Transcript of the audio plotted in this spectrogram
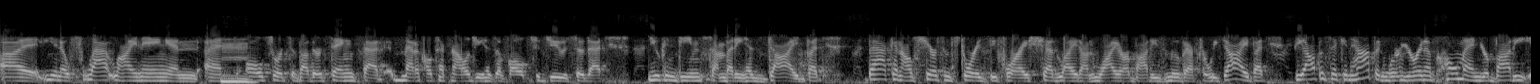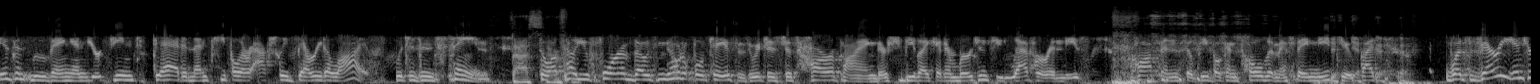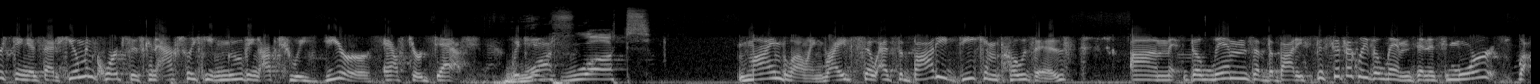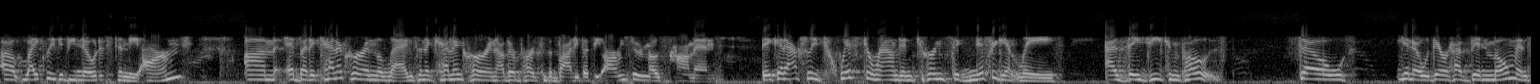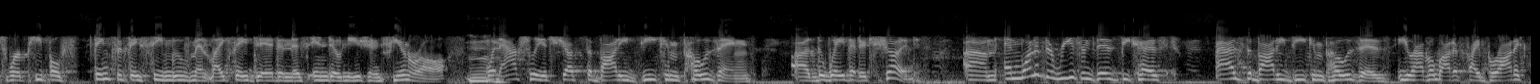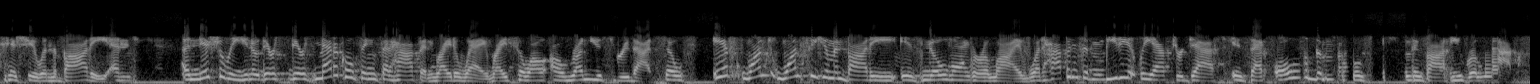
Uh, you know, flatlining and, and all sorts of other things that medical technology has evolved to do so that you can deem somebody has died. But back, and I'll share some stories before I shed light on why our bodies move after we die. But the opposite can happen where you're in a coma and your body isn't moving and you're deemed dead, and then people are actually buried alive, which is insane. That's so I'll tell you four of those notable cases, which is just horrifying. There should be like an emergency lever in these coffins so people can pull them if they need to. But what's very interesting is that human corpses can actually keep moving up to a year after death, which what is What? mind blowing, right? So as the body decomposes, um, the limbs of the body, specifically the limbs, and it's more uh, likely to be noticed in the arms. Um, but it can occur in the legs and it can occur in other parts of the body, but the arms are the most common. They can actually twist around and turn significantly as they decompose. So, you know, there have been moments where people think that they see movement like they did in this Indonesian funeral, when actually it's just the body decomposing uh, the way that it should. Um, and one of the reasons is because as the body decomposes, you have a lot of fibrotic tissue in the body. And initially, you know, there's there's medical things that happen right away, right? So I'll, I'll run you through that. So if once once the human body is no longer alive, what happens immediately after death is that all of the muscles in the body relax.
